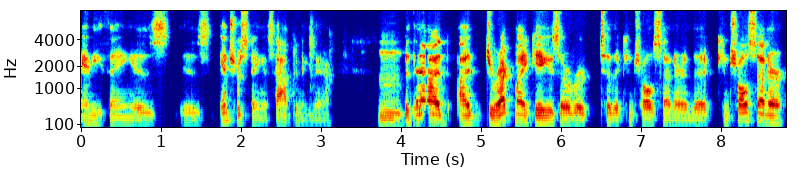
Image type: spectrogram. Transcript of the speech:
anything is is interesting is happening there. Mm. But then I'd, I'd direct my gaze over to the control center, and the control center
